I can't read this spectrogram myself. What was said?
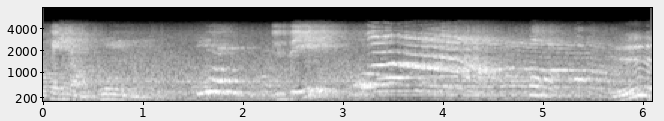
volcano. Boom. You see? Yeah. Ooh.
